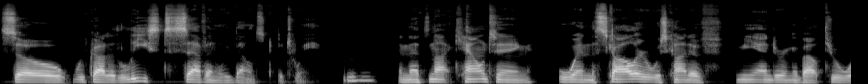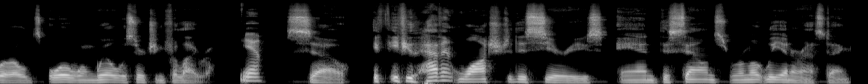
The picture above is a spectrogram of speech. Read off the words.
So we've got at least seven we bounced between. Mm-hmm. And that's not counting when the scholar was kind of meandering about through worlds or when Will was searching for Lyra. Yeah. So if, if you haven't watched this series and this sounds remotely interesting,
